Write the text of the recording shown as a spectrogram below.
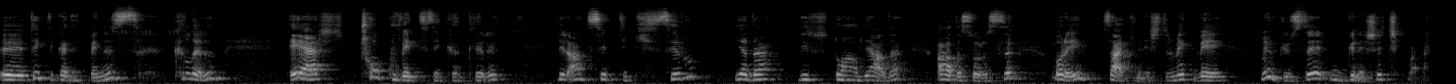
E, tek dikkat etmeniz kılların eğer çok kuvvetliyse kökleri bir antiseptik serum ya da bir doğal yağla ağda sonrası orayı sakinleştirmek ve mümkünse güneşe çıkmamak.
